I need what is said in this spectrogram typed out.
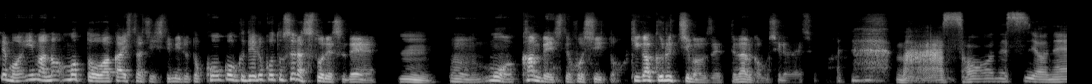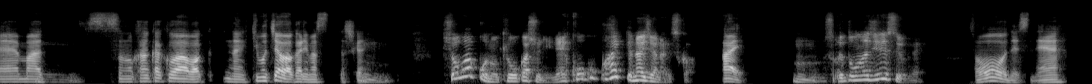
でも今のもっと若い人たちにしてみると、広告出ることすらストレスで、うん。うん、もう勘弁してほしいと、気が狂っちまうぜってなるかもしれないですよ。まあ、そうですよね。まあう、んその感覚はわかな気持ちはわかります。確かに。うん小学校の教科書にね、広告入ってないじゃないですか。はい。うん、それと同じですよね。そうですね。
